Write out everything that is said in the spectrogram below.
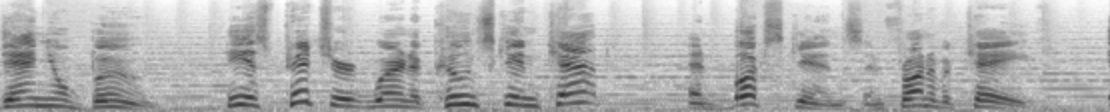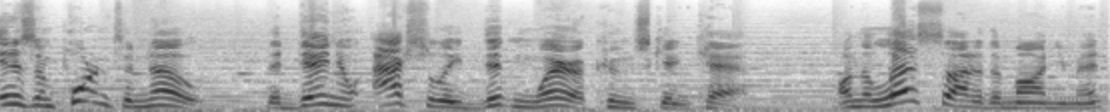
Daniel Boone. He is pictured wearing a coonskin cap and buckskins in front of a cave. It is important to note that Daniel actually didn't wear a coonskin cap. On the left side of the monument,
